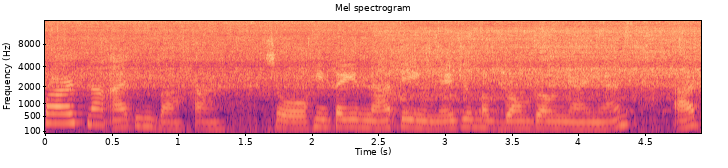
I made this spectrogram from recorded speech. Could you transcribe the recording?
part ng ating baka. So, hintayin natin medyo mag-brown-brown nga yan. At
